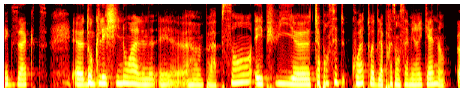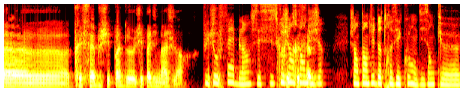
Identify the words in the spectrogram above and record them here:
Exact. Euh, donc les Chinois euh, un peu absents. Et puis, euh, tu as pensé de quoi, toi, de la présence américaine? Très faible. J'ai pas de, j'ai pas d'image là. Plutôt faible. Hein. C'est ce que j'ai entendu. J'ai entendu d'autres échos en disant que,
